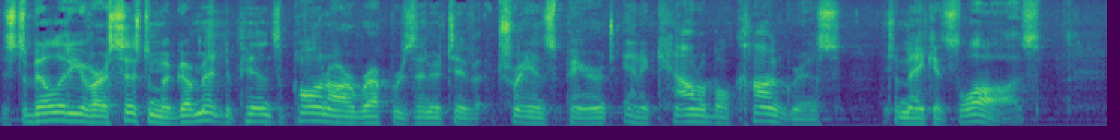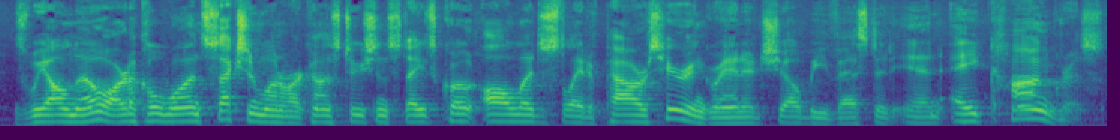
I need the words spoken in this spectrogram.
The stability of our system of government depends upon our representative, transparent, and accountable Congress to make its laws. As we all know, Article 1, Section 1 of our Constitution states, quote, all legislative powers herein granted shall be vested in a Congress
